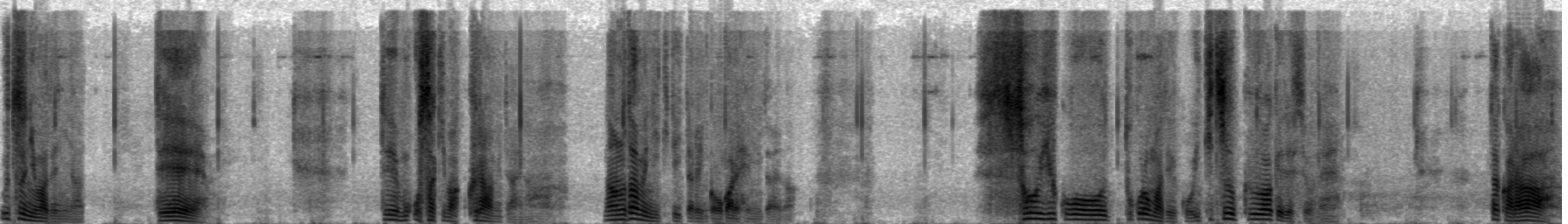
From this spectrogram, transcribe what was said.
打つにまでになって、で、もうお先真っ暗みたいな。何のために生きていったらいいんか分からへんみたいな。そういうこう、ところまでこう行き着くわけですよね。だから、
